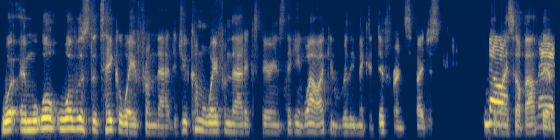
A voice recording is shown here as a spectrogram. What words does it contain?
What, and what, what was the takeaway from that? Did you come away from that experience thinking, wow, I can really make a difference if I just no, put myself out there.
